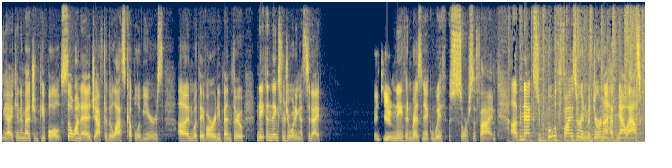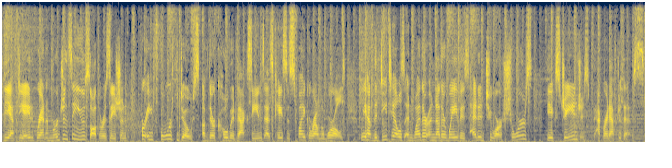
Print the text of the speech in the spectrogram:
Yeah, I can imagine people so on edge after the last couple of years uh, and what they've already been through. Nathan, thanks for joining us today. Thank you. Nathan Resnick with Sourcify. Up next, both Pfizer and Moderna have now asked the FDA to grant emergency use authorization for a fourth dose of their COVID vaccines as cases spike around the world. We have the details and whether another wave is headed to our shores. The exchange is back right after this.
